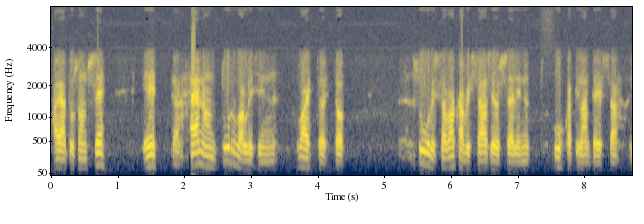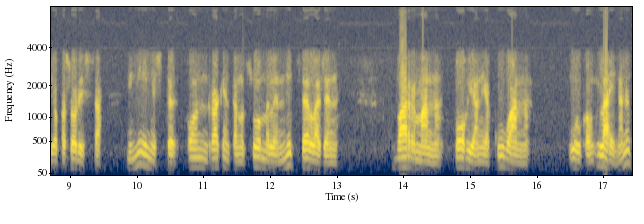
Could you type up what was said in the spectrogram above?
ajatus on se, että hän on turvallisin vaihtoehto suurissa vakavissa asioissa, eli nyt uhkatilanteissa, jopa sodissa, niin Niinistö on rakentanut Suomelle nyt sellaisen varman pohjan ja kuvan ulko, lähinnä nyt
